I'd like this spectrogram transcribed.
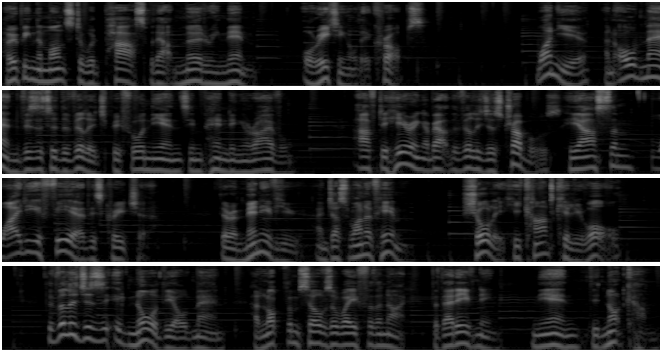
hoping the monster would pass without murdering them or eating all their crops. One year, an old man visited the village before Nian's impending arrival. After hearing about the villagers' troubles, he asked them, Why do you fear this creature? There are many of you, and just one of him. Surely he can't kill you all. The villagers ignored the old man and locked themselves away for the night, but that evening, Nian did not come.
